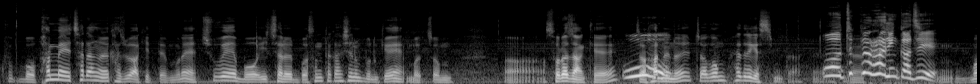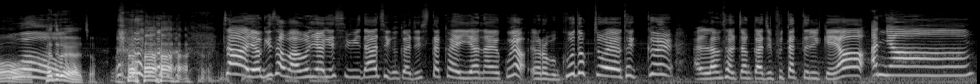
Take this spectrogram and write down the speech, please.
구- 뭐 판매 차량을 가져왔기 때문에 추후에 뭐 이 차를 뭐 선택하시는 분께 뭐좀 어, 소라지 않게 오. 좀 할인을 조금 해드리겠습니다. 네. 와 특별 할인까지 음, 뭐 우와. 해드려야죠. 자 여기서 마무리하겠습니다 지금까지 스타카의 이하나였고요 여러분 구독 좋아요 댓글 알람 설정까지 부탁드릴게요 안녕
